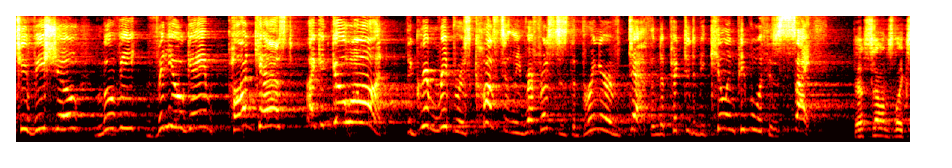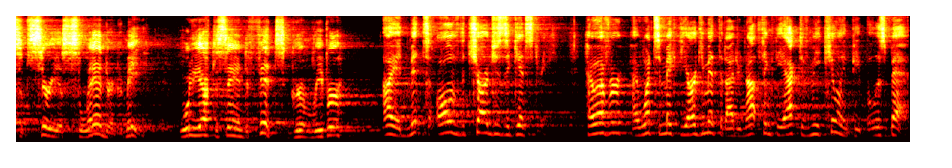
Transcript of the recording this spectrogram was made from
TV show, movie, video game, podcast. I could go on. The Grim Reaper is constantly referenced as the bringer of death and depicted to be killing people with his scythe. That sounds like some serious slander to me. What do you have to say in defense, Grim Reaper? I admit to all of the charges against me. However, I want to make the argument that I do not think the act of me killing people is bad.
